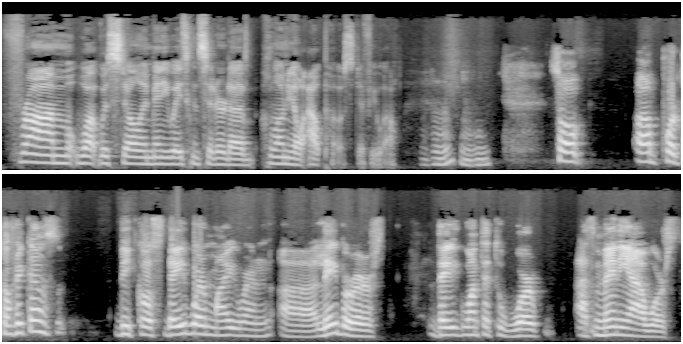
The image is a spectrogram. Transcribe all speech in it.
from what was still in many ways considered a colonial outpost if you will mm-hmm, mm-hmm. so uh, puerto ricans because they were migrant uh, laborers they wanted to work as many hours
